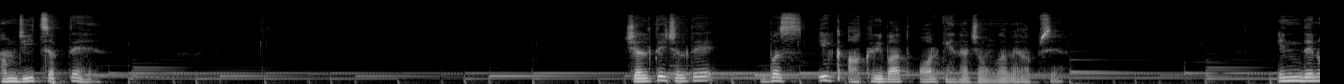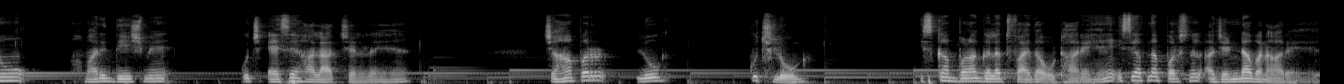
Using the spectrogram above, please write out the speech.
हम जीत सकते हैं। चलते चलते बस एक आखिरी बात और कहना चाहूँगा मैं आपसे। इन दिनों हमारे देश में कुछ ऐसे हालात चल रहे हैं, जहाँ पर लोग, कुछ लोग इसका बड़ा गलत फ़ायदा उठा रहे हैं, इसे अपना पर्सनल एजेंडा बना रहे हैं,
